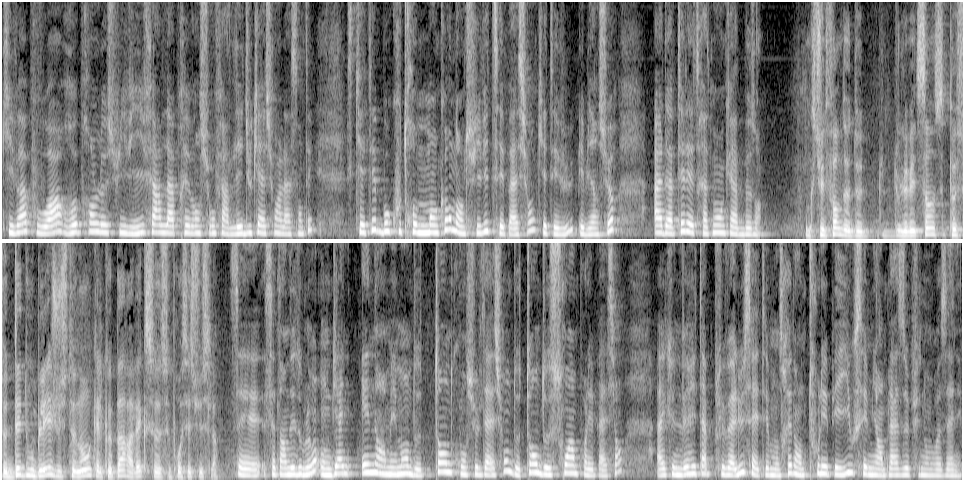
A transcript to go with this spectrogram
qui va pouvoir reprendre le suivi, faire de la prévention, faire de l'éducation à la santé, ce qui était beaucoup trop manquant dans le suivi de ces patients qui étaient vus, et bien sûr, adapter les traitements en cas de besoin. Donc c'est une forme de, Le médecin peut se dédoubler justement quelque part avec ce, processus-là. C'est un dédoublement. On gagne énormément de temps de consultation, de temps de soins pour les patients, avec une véritable plus-value. Ça a été montré dans tous les pays où c'est mis en place depuis de nombreuses années.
